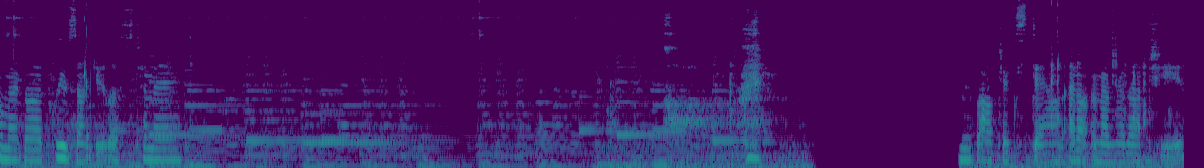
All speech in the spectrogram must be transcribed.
Oh my god, please don't do this to me. Move objects down. I don't remember that cheat.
